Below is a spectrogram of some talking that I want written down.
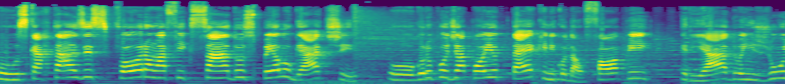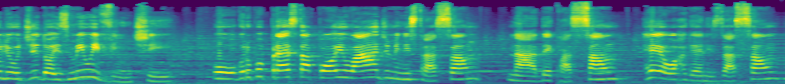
Os cartazes foram afixados pelo GAT, o Grupo de Apoio Técnico da UFOP, criado em julho de 2020. O grupo presta apoio à administração na adequação, reorganização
